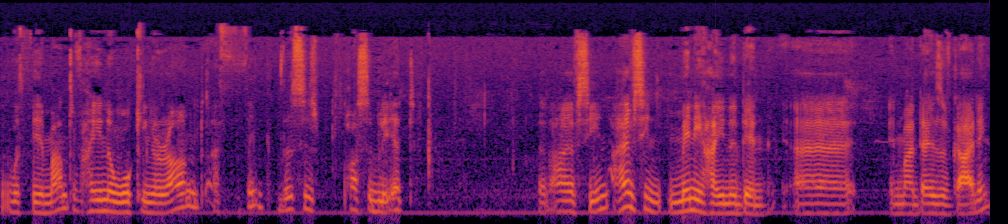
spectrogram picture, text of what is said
with the amount of hyena walking around, I think this is possibly it that I have seen. I have seen many hyena den uh, in my days of guiding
